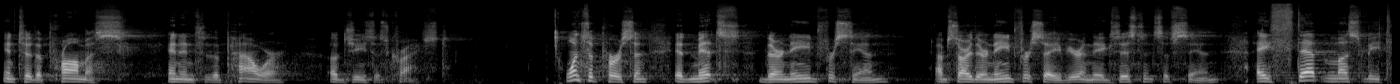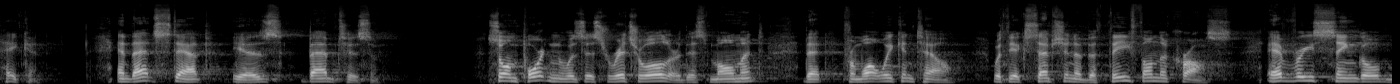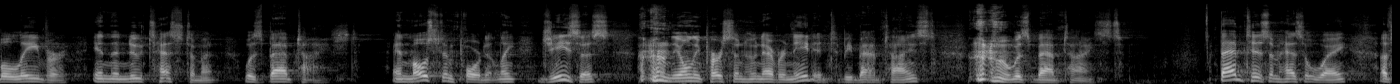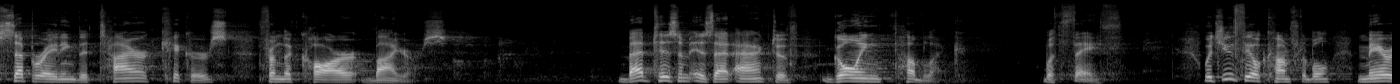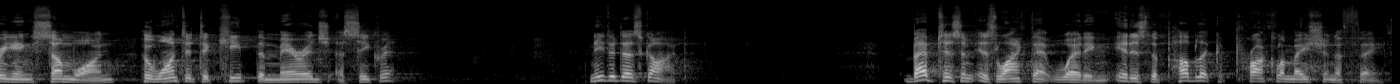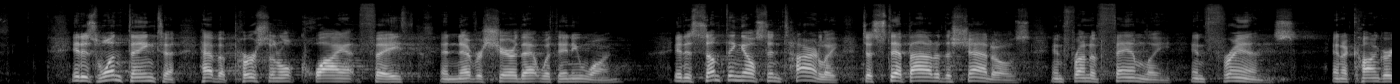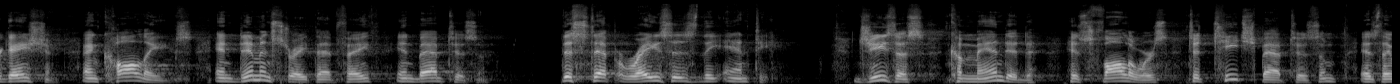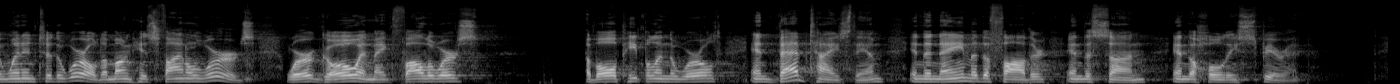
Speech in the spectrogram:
into the promise and into the power of Jesus Christ. Once a person admits their need for sin, I'm sorry, their need for Savior and the existence of sin, a step must be taken. And that step is baptism. So important was this ritual or this moment that, from what we can tell, with the exception of the thief on the cross, every single believer in the New Testament was baptized. And most importantly, Jesus, the only person who never needed to be baptized, was baptized. Baptism has a way of separating the tire kickers from the car buyers. Baptism is that act of going public with faith. Would you feel comfortable marrying someone who wanted to keep the marriage a secret? Neither does God. Baptism is like that wedding, it is the public proclamation of faith. It is one thing to have a personal, quiet faith and never share that with anyone. It is something else entirely to step out of the shadows in front of family and friends and a congregation and colleagues and demonstrate that faith in baptism. This step raises the ante. Jesus commanded his followers to teach baptism as they went into the world. Among his final words were Go and make followers of all people in the world and baptize them in the name of the Father and the Son and the Holy Spirit.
